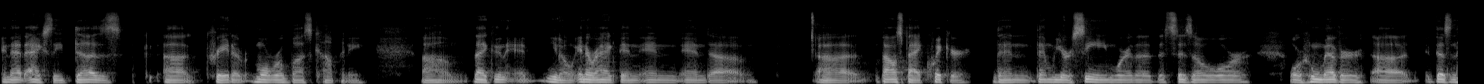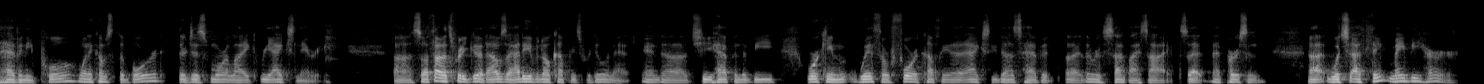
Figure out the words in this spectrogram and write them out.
and that actually does uh, create a more robust company um, that can you know interact and and and uh, bounce back quicker than than we are seeing where the the CISO or or whomever uh, doesn't have any pull when it comes to the board. They're just more like reactionary. Uh, so I thought it's pretty good. I was like, I didn't even know companies were doing that. And uh, she happened to be working with or for a company that actually does have it. Uh, they were side by side. So that, that person, uh, which I think may be her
